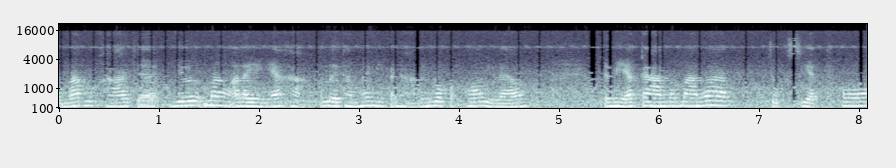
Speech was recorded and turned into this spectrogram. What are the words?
ส่วนมากลูกค้าจะเยอะมั่งอะไรอย่างเงี้ยค่ะ ก็เลยทำให้มีปัญหาเรื่องโรคกระเพาะอยู่แล้ว จะมีอาการประมาณว่าจุกเสียดท้อง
